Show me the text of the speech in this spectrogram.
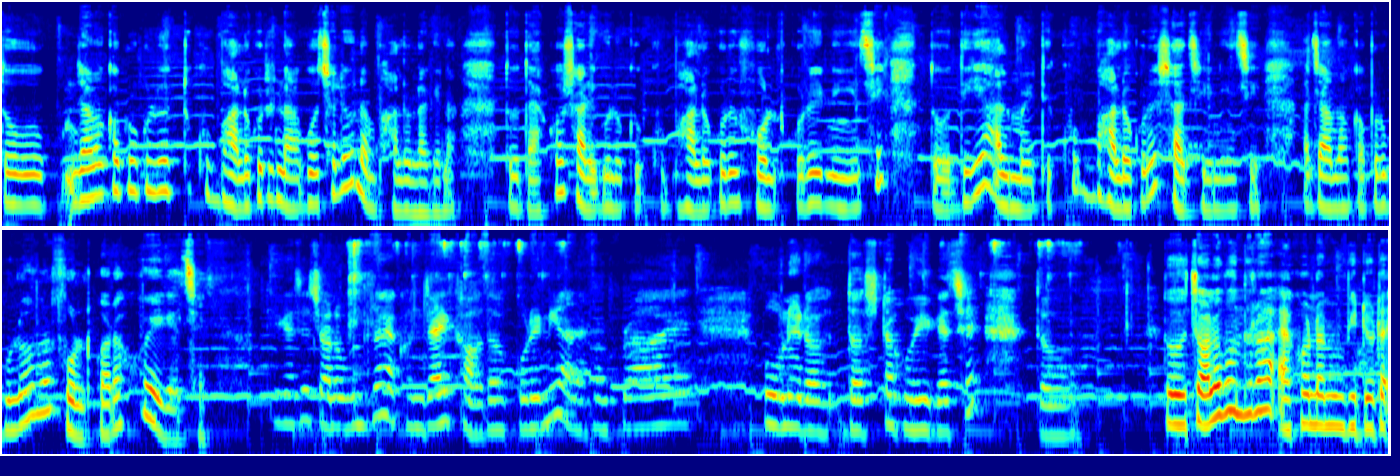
তো জামা কাপড়গুলো একটু খুব ভালো করে না গোছালেও না ভালো লাগে না। তো দেখো শাড়িগুলোকে খুব ভালো করে ফোল্ড করে নিয়েছি। তো দিয়ে আলমারিতে খুব ভালো করে সাজিয়ে নিয়েছি। আর জামা কাপড়গুলো আমার ফোল্ড করা হয়ে গেছে। ঠিক আছে, চলো বন্ধুরা, এখন যাই, খাওয়া দাওয়া করে নিই। আর এখন প্রায় পৌনে দশটা হয়ে গেছে। তো তো চলো বন্ধুরা, এখন আমি ভিডিওটা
